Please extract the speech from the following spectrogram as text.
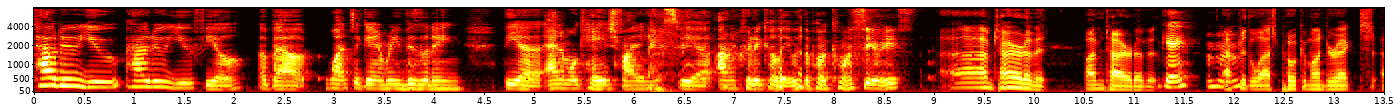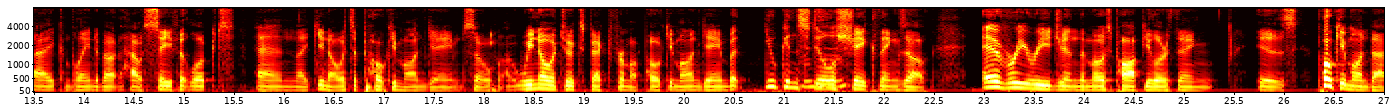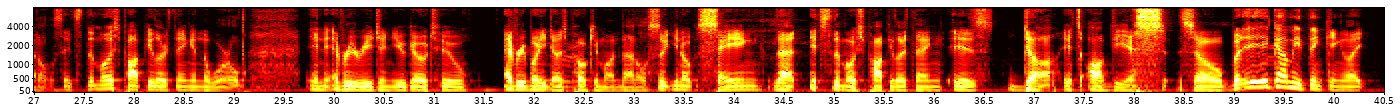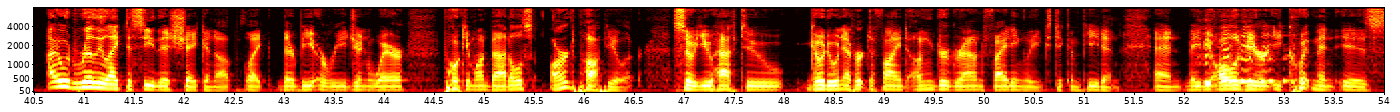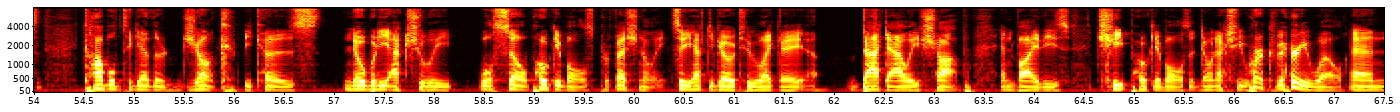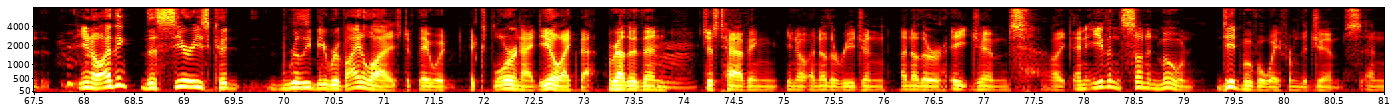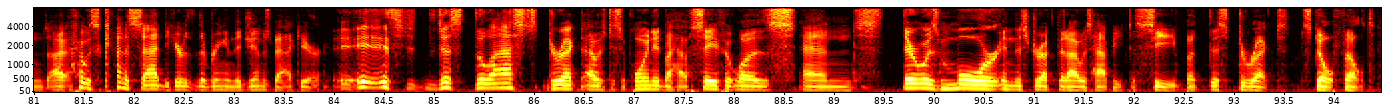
How do you how do you feel about once again revisiting the uh, animal cage fighting sphere uncritically with the Pokemon series? Uh, I'm tired of it. I'm tired of it. Okay. Mm-hmm. After the last Pokemon Direct, I complained about how safe it looked. And, like, you know, it's a Pokemon game, so uh, we know what to expect from a Pokemon game, but you can still mm-hmm. shake things up. Every region, the most popular thing is Pokemon battles. It's the most popular thing in the world. In every region you go to, everybody does mm-hmm. Pokemon battles. So, you know, saying that it's the most popular thing is duh. It's obvious. So, but it got me thinking like I would really like to see this shaken up. Like there be a region where Pokemon battles aren't popular. So you have to go to an effort to find underground fighting leagues to compete in. And maybe all of your equipment is cobbled together junk because nobody actually will sell Pokeballs professionally. So you have to go to like a back alley shop and buy these cheap Pokeballs that don't actually work very well. And, you know, I think the series could really be revitalized if they would explore an idea like that rather than mm. just having you know another region another eight gyms like and even sun and moon did move away from the gyms and i, I was kind of sad to hear that they're bringing the gyms back here it, it's just the last direct i was disappointed by how safe it was and there was more in this direct that i was happy to see but this direct still felt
